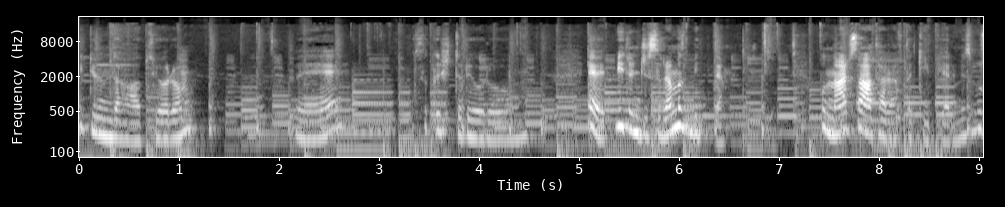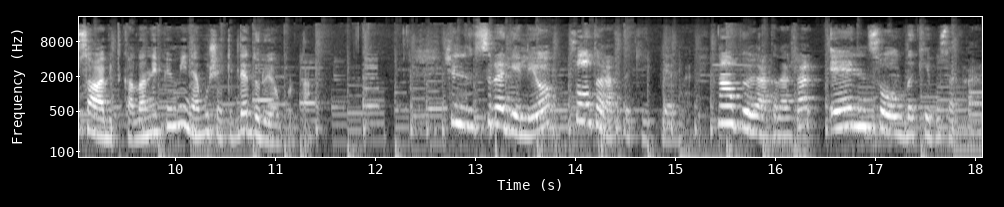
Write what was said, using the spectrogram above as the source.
Bir düğüm daha atıyorum. Ve sıkıştırıyorum. Evet birinci sıramız bitti. Bunlar sağ taraftaki iplerimiz. Bu sabit kalan ipim yine bu şekilde duruyor burada. Şimdi sıra geliyor sol taraftaki iplerime. Ne yapıyoruz arkadaşlar? En soldaki bu sefer.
